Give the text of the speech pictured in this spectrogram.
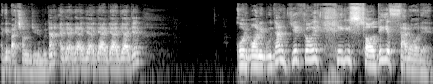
اگه بچه‌ام اینجوری بودن اگه اگه اگه اگه اگه اگه اگه قربانی بودن یک راه خیلی ساده فراره.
